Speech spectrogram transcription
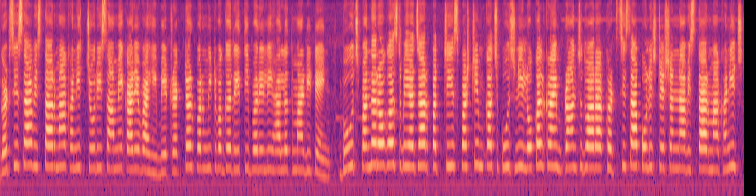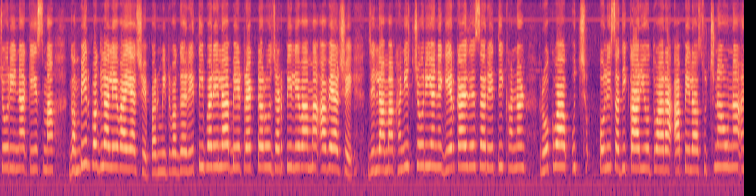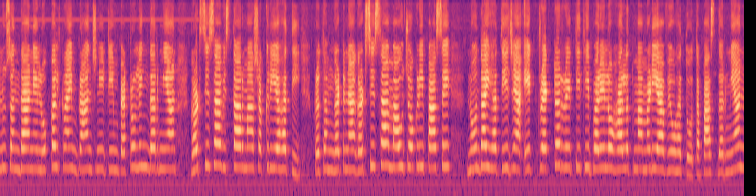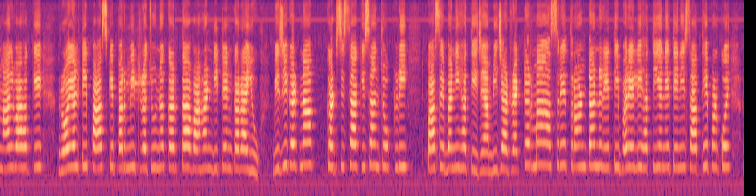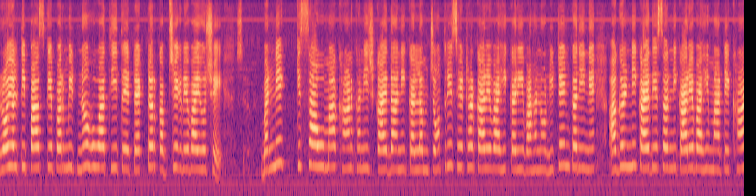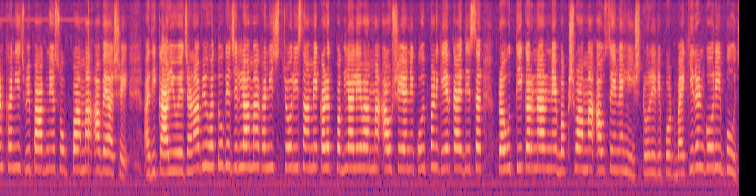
ગઢસીસા વિસ્તારમાં ખનીજ ચોરી સામે કાર્યવાહી. બે ટ્રેક્ટર પરમિટ વગર રેતી ભરેલી હાલતમાં ડિટેઇન. ભુજ પંદર ઓગસ્ટ બે હજાર પચીસ પશ્ચિમ કચ્છ ભુજની લોકલ ક્રાઇમ બ્રાન્ચ દ્વારા ગઢસીસા પોલીસ સ્ટેશનના વિસ્તારમાં ખનીજ ચોરીના કેસમાં ગંભીર પગલાં લેવાયા છે. પરમિટ વગર રેતી ભરેલા બે ટ્રેક્ટરો ઝડપી લેવામાં આવ્યા છે. જિલ્લામાં ખનીજ ચોરી અને ગેરકાયદેસર રેતી ખનન રોકવા ઉચ્ચ પોલીસ અધિકારીઓ દ્વારા આપેલા સૂચનાઓના અનુસંધાને લોકલ ક્રાઇમ બ્રાન્ચની ટીમ પેટ્રોલિંગ દરમિયાન ગઢસીસા વિસ્તારમાં સક્રિય હતી. પ્રથમ ઘટના ગઢસીસા માઉ ચોકડી પાસે નોંધાઈ હતી, જ્યાં એક ટ્રેક્ટર રેતીથી ભરેલો હાલતમાં મળી આવ્યો હતો. તપાસ દરમિયાન માલવાહકે રોયલ્ટી પાસ કે પરમિટ રજૂ ન કરતા વાહન ડિટેન કરાયું. બીજી ઘટના ગઢસીસા કિસાન ચોકડી પાસે બની હતી, જ્યાં બીજા ટ્રેક્ટરમાં આશરે ત્રણ ટન રેતી ભરેલી હતી અને તેની સાથે પણ કોઈ રોયલ્ટી પાસ કે પરમિટ ન હોવાથી તે ટ્રેક્ટર કબજે લેવાયો છે. બંને કિસ્સાઓમાં ખાણ ખનીજ કાયદાની કલમ ચોત્રીસ હેઠળ કાર્યવાહી કરી, વાહનો ડિટેન કરીને આગળની કાયદેસરની કાર્યવાહી માટે ખાણ ખનીજ વિભાગને સોંપવામાં આવ્યા છે. અધિકારીઓએ જણાવ્યું હતું કે જિલ્લામાં ખનીજ ચોરી સામે કડક પગલાં લેવામાં આવશે અને કોઈપણ ગેરકાયદેસર પ્રવૃત્તિ કરનારને બક્ષવામાં આવશે નહીં. Story report by Kiran Gori, Bhuj.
